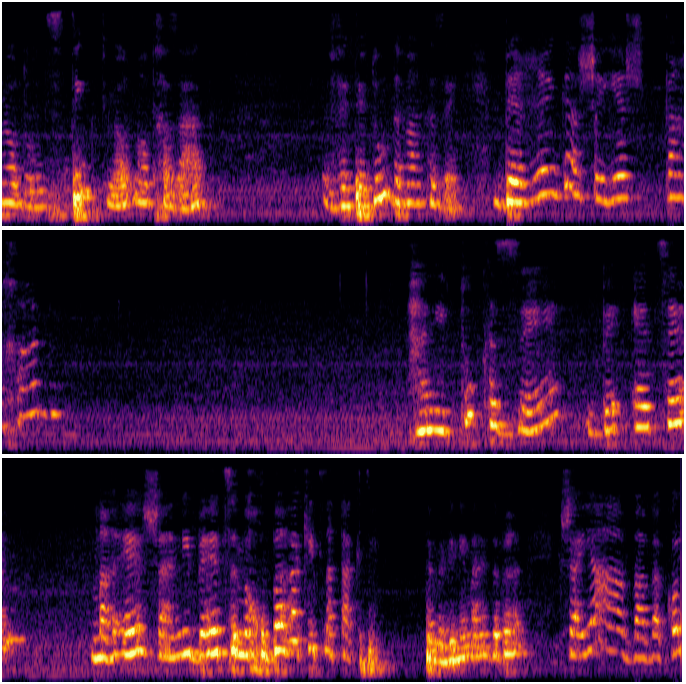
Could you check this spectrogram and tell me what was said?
מאוד, הוא אינסטינקט מאוד מאוד חזק, ותדעו דבר כזה, ברגע שיש פחד, הניתוק הזה בעצם מראה שאני בעצם מחובר, רק התנתקתי. אתם מבינים מה אני מדברת? כשהיה אהבה והכל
